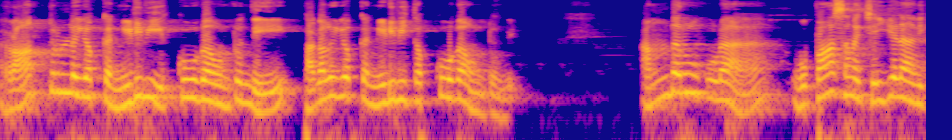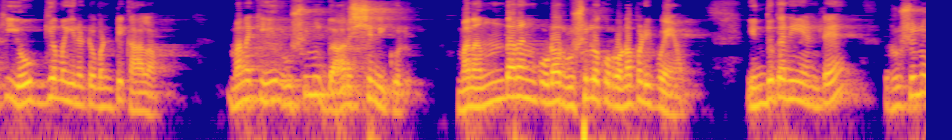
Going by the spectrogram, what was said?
రాత్రుల యొక్క నిడివి ఎక్కువగా ఉంటుంది పగలు యొక్క నిడివి తక్కువగా ఉంటుంది. అందరూ కూడా ఉపాసన చెయ్యడానికి యోగ్యమైనటువంటి కాలం. మనకి ఋషులు దార్శనికులు. మనందరం కూడా ఋషులకు రుణపడిపోయాం. ఎందుకని అంటే ఋషులు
